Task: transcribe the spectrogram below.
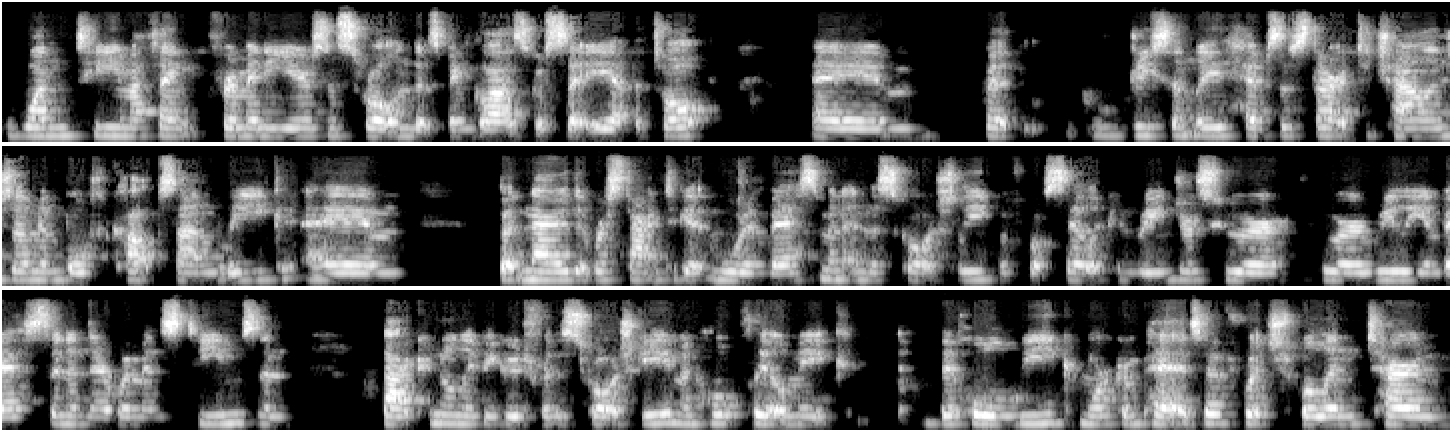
one team, I think for many years in Scotland it's been Glasgow City at the top. Um, but recently Hibs have started to challenge them in both cups and league. Um, but now that we're starting to get more investment in the Scottish League, we've got Celtic and Rangers who are who are really investing in their women's teams, and that can only be good for the Scottish game. And hopefully, it'll make the whole league more competitive, which will in turn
